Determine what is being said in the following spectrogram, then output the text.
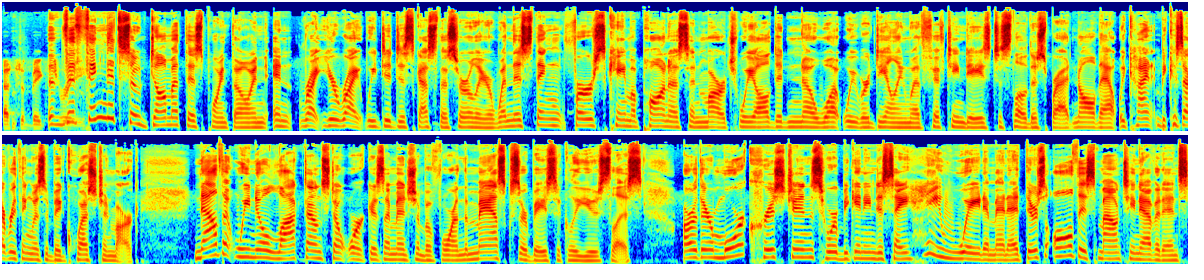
that's the big three. The thing that's so dumb at this point, though, and, and right, you're right. We did discuss this earlier. When this thing first came upon us in March, we all didn't know what we were dealing with. 15 days to slow the spread and all that. We kind of because everything was a big question mark. Now that we know lockdowns don't work, as I mentioned before, and the masks are basically useless, are there more Christians who are beginning to say, "Hey, wait a minute. There's all this mounting evidence,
